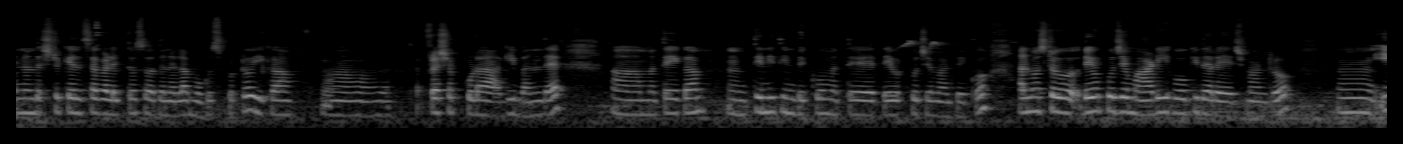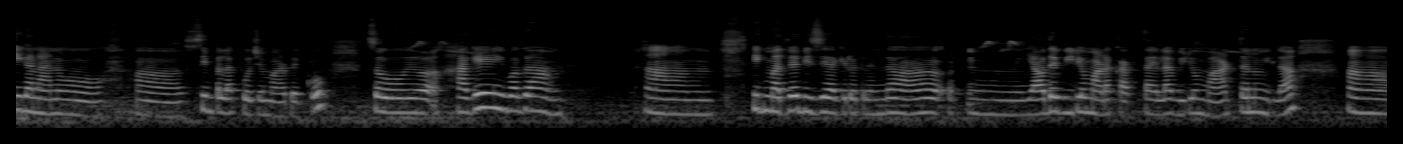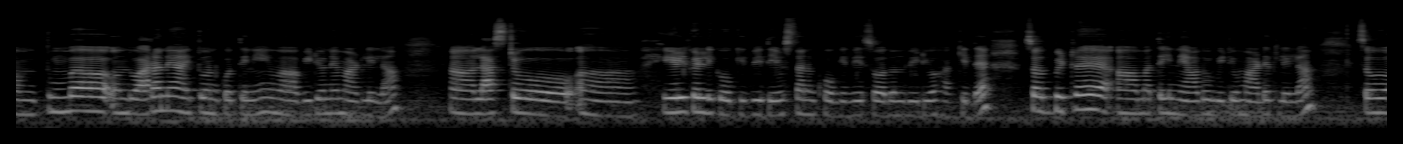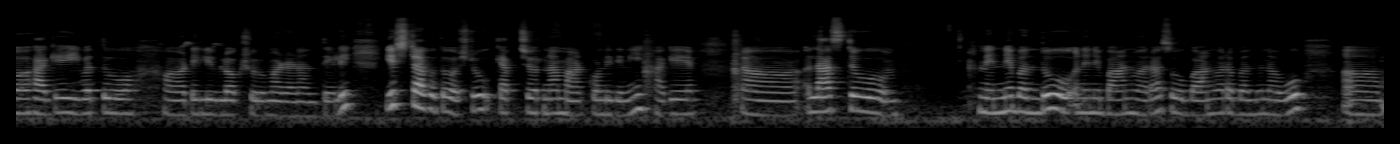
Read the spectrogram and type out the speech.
ಇನ್ನೊಂದಷ್ಟು ಕೆಲಸಗಳಿತ್ತು. ಸೊ ಅದನ್ನೆಲ್ಲ ಮುಗಿಸ್ಬಿಟ್ಟು ಈಗ ಫ್ರೆಶ್ ಅಪ್ ಕೂಡ ಆಗಿ ಬಂದೆ. ಮತ್ತು ಈಗ ತಿಂಡಿ ತಿನ್ನಬೇಕು ಮತ್ತು ದೇವ್ರ ಪೂಜೆ ಮಾಡಬೇಕು. ಆಲ್ಮೋಸ್ಟು ದೇವ್ರ ಪೂಜೆ ಮಾಡಿ ಹೋಗಿದ್ದಾರೆ ಯಜಮಾನ್ರು. ಈಗ ನಾನು ಸಿಂಪಲ್ಲಾಗಿ ಪೂಜೆ ಮಾಡಬೇಕು. ಸೊ ಹಾಗೆ ಇವಾಗ ಈಗ ಮದುವೆ ಬ್ಯುಸಿ ಆಗಿರೋದ್ರಿಂದ ಯಾವುದೇ ವೀಡಿಯೋ ಮಾಡೋಕ್ಕಾಗ್ತಾ ಇಲ್ಲ ವೀಡಿಯೋ ಮಾಡ್ತಾನೂ ಇಲ್ಲ. ತುಂಬ ಒಂದು ವಾರನೇ ಆಯಿತು ಅನ್ಕೋತೀನಿ ವೀಡಿಯೋನೇ ಮಾಡಲಿಲ್ಲ. ಲಾಸ್ಟು ಏಳ್ಗಳ್ಳಿಗೆ ಹೋಗಿದ್ವಿ ದೇವಸ್ಥಾನಕ್ಕೆ ಹೋಗಿದ್ವಿ ಸೊ ಅದೊಂದು ವೀಡಿಯೋ ಹಾಕಿದ್ದೆ. ಸೊ ಅದು ಬಿಟ್ಟರೆ ಮತ್ತು ಇನ್ಯಾವುದೂ ವೀಡಿಯೋ ಮಾಡಿರಲಿಲ್ಲ. ಸೊ ಹಾಗೆ ಇವತ್ತು ಡೈಲಿ ವ್ಲಾಗ್ ಶುರು ಮಾಡೋಣ ಅಂತೇಳಿ. ಎಷ್ಟಾಗುತ್ತೋ ಅಷ್ಟು ಕ್ಯಾಪ್ಚರ್ನ ಮಾಡ್ಕೊಂಡಿದ್ದೀನಿ ಹಾಗೆ ಲಾಸ್ಟು ನಿನ್ನೆ ಬಂದು, ನಿನ್ನೆ ಭಾನುವಾರ ಸೊ ಭಾನುವಾರ ಬಂದು ನಾವು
